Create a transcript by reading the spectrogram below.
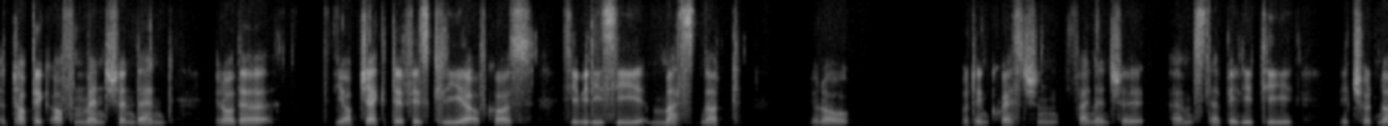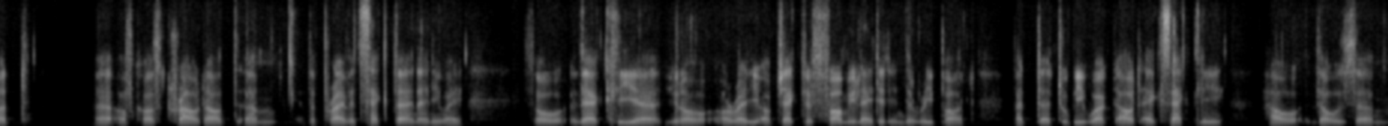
a topic often mentioned, and you know the the objective is clear. Of course, CBDC must not you know, put in question financial um, stability. It should not, uh, of course, crowd out um, the private sector in any way. So there are clear, you know, already objectives formulated in the report, but uh, to be worked out exactly how those um,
